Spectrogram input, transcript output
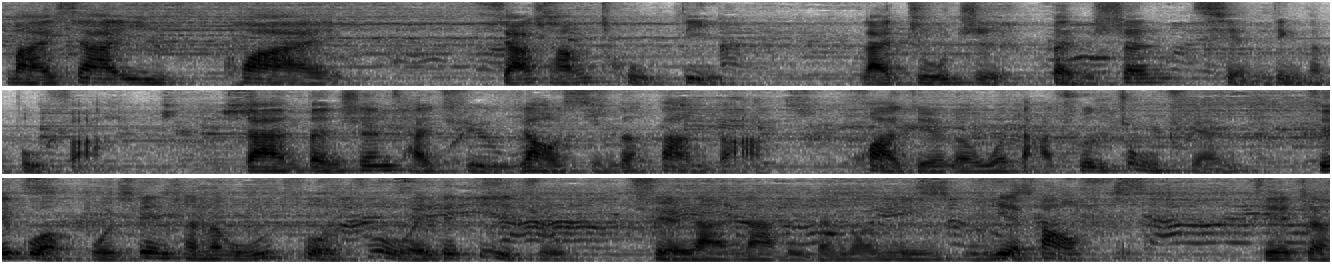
买下一块。狭长土地来阻止本身前进的步伐，但本身采取绕行的办法，化解了我打出的重拳。结果我变成了无所作为的地主，却让那里的农民一夜暴富。接着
